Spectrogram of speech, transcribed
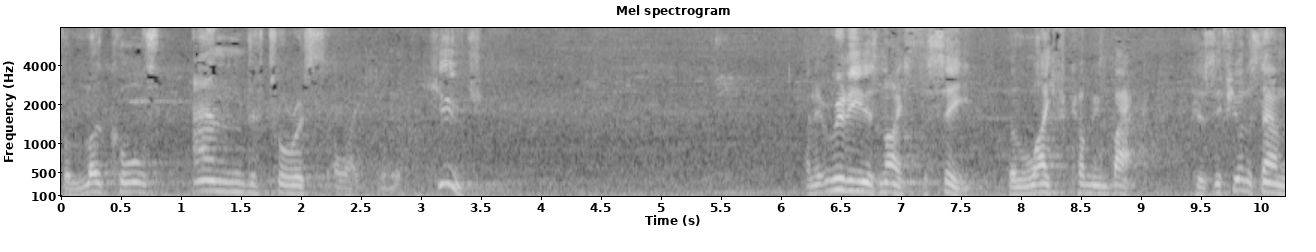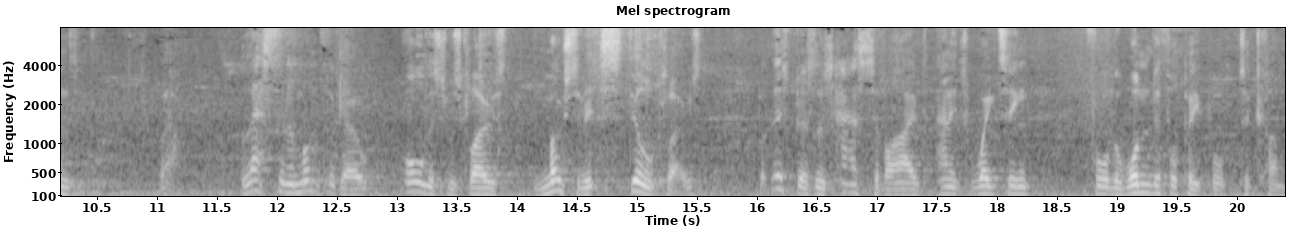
for locals and tourists alike. Huge. And it really is nice to see the life coming back. Because if you understand, well, less than a month ago, all this was closed, most of it's still closed, but this business has survived and it's waiting for the wonderful people to come,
